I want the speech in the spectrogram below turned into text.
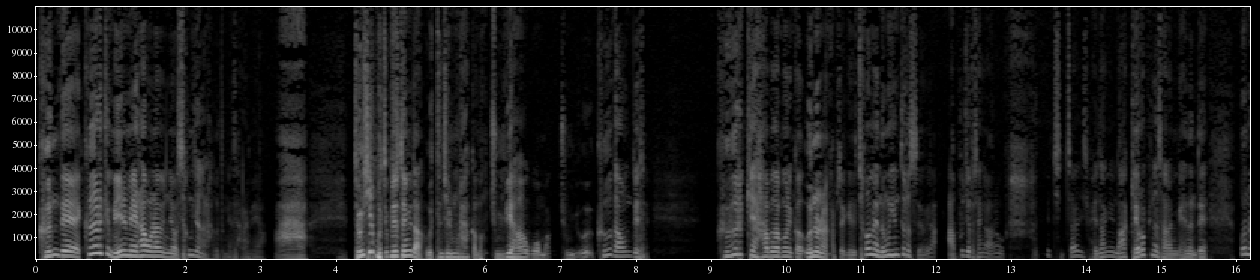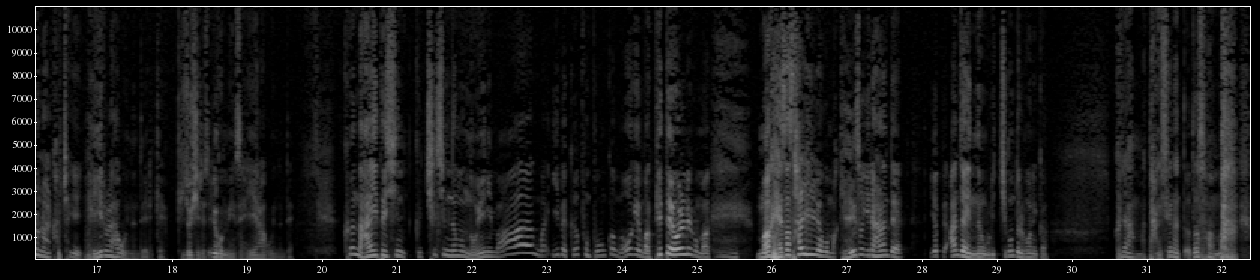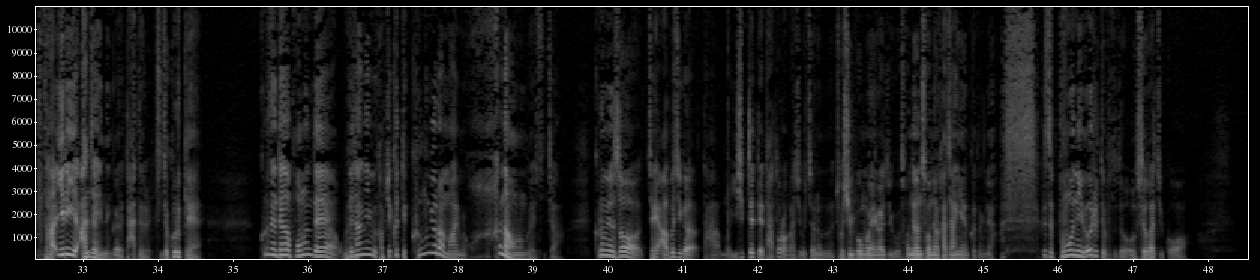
근데 그렇게 매일매일 하고 나면요, 성장을 하거든요, 사람이요. 아, 정신이 부쩍부쩍 됩니다. 어떤 질문을 할까 막 준비하고 막 준비, 어, 그 가운데 그렇게 하다 보니까 어느 날 갑자기 처음에 너무 힘들었어요. 아버지로 생각 안 하고 아, 진짜 회장님 나 괴롭히는 사람인가 했는데 어느 날 갑자기 회의를 하고 있는데 이렇게 기조실에서 일곱 명이서 회의를 하고 있는데 그 나이 드신 그 70 넘은 노인이 막, 막 입에 거품 뿜고 목에 막 빗대 올리고 막, 막 해서 살리려고 막 계속 일을 하는데 옆에 앉아 있는 우리 직원들 보니까 그냥 막 당신은 뜯어서 막 다 이리 앉아 있는 거예요. 다들. 진짜 그렇게. 그런데 내가 보는데 회장님이 갑자기 그때 극률한 마음이 확 나오는 거예요, 진짜. 그러면서 제 아버지가 다 뭐 20대 때 다 돌아가시고 저는 조실부모 해가지고 소년 소녀 가장이었거든요. 그래서 부모님이 어릴 때부터 없어가지고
